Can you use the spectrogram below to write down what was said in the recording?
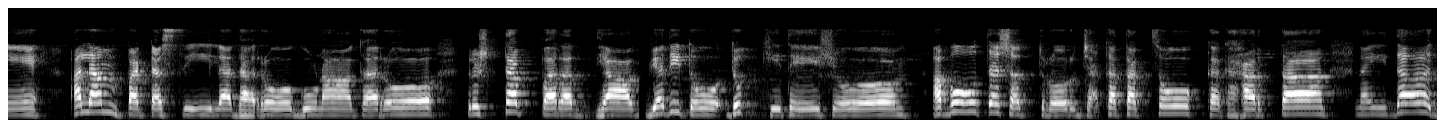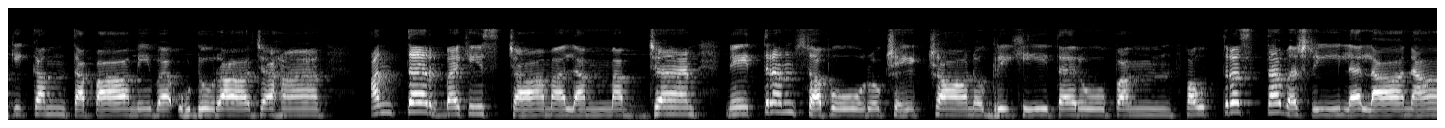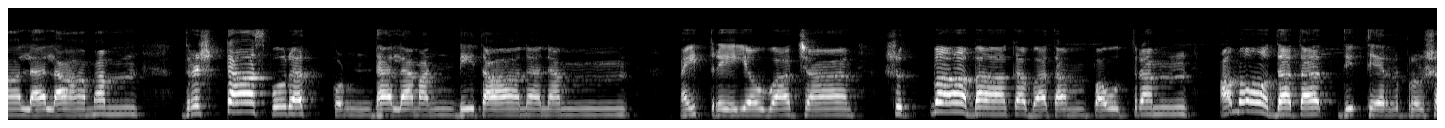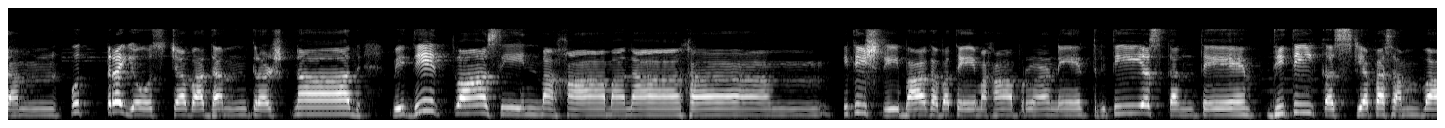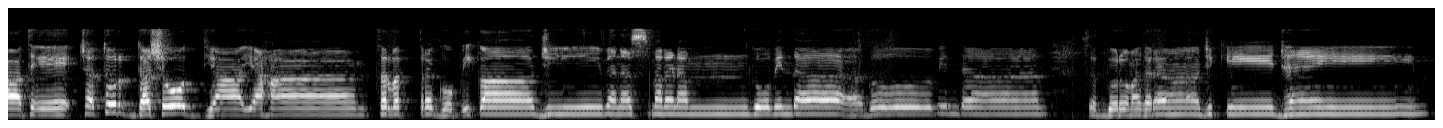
अलं पटशीलधरो गुणाकरो कृष्टपरध्या व्यदितो दुःखितेषु अभूतशत्रुर्जगतक्सोकहर्ता नैदागिकं तपामिव उडुराजः अन्तर्बहिश्चामलम् अब्ज नेत्रं स्वपूरुक्षेक्षानुगृहीतरूपं पौत्रस्तव श्रीललानाललामं दृष्टा स्फुरत्कुण्डलमण्डिताननं मैत्रेय उवाच श्रुत्वा भागवतं पौत्रम् अमोदतद्धितिर्पृशं पुत्रयोश्च वधं कृष्णाद् विदित्वासीन्महामनाः इति श्रीभागवते महापुराणे तृतीयस्कन्ते दितिकस्यपसंवाते चतुर्दशोऽध्यायः। सर्वत्र गोपिका जीवनस्मरणं। गोविन्द गोविन्द सद्गुरु महाराज की जय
